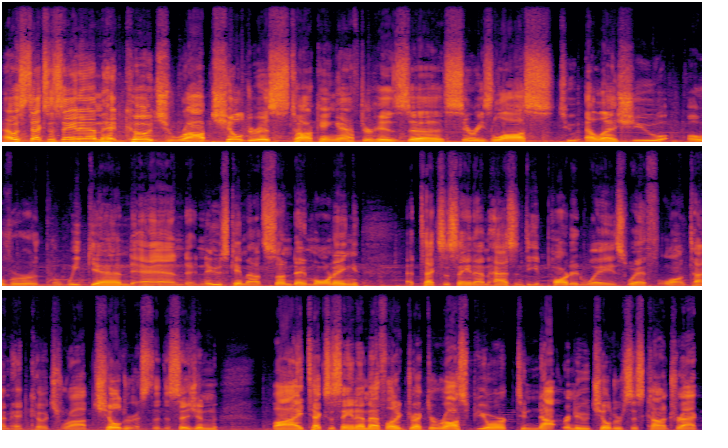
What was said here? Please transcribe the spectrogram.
That was Texas A&M head coach Rob Childress talking after his uh, series loss to LSU over the weekend, and news came out Sunday morning at Texas A&M has indeed parted ways with longtime head coach Rob Childress. The decision by Texas A&M athletic director Ross Bjork to not renew Childress's contract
